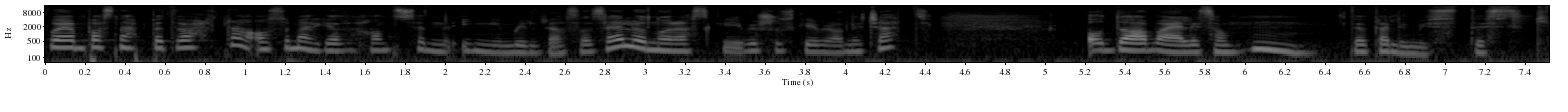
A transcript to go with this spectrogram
får jeg en på Snap etter hvert, da, og så merker jeg at han sender ingen bilder av seg selv. Og når jeg skriver, så skriver han i chat. Og da var jeg litt sånn Hm, dette er litt mystisk.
